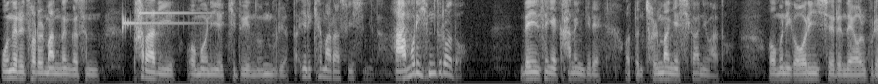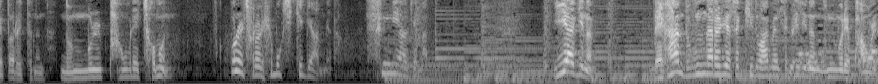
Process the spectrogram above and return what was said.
오늘의 저를 만든 것은 파라리 어머니의 기도의 눈물이었다. 이렇게 말할 수 있습니다. 아무리 힘들어도 내 인생에 가는 길에 어떤 절망의 시간이 와도 어머니가 어린 시절에 내 얼굴에 떨어뜨는 눈물 방울의 점은 오늘 저를 회복시키게 합니다. 승리하게 만듭니다. 이야기는 내가 누군가를 위해서 기도하면서 흘리는 눈물의 방울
